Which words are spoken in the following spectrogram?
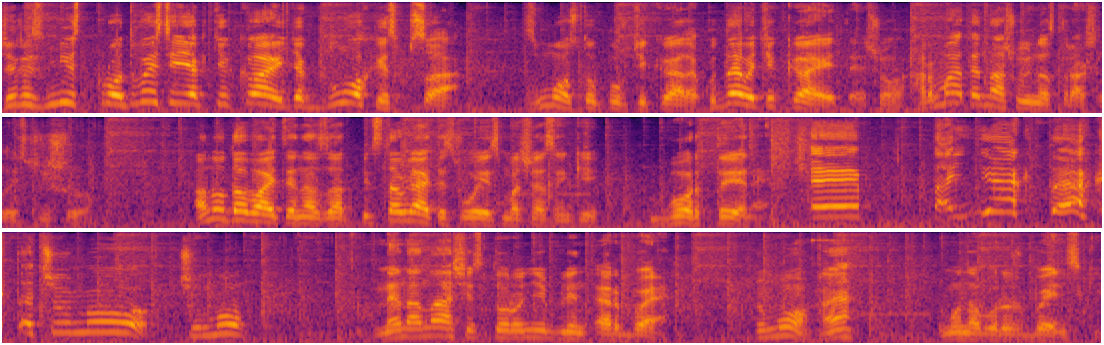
Через міст продвися, як тікають, як блохи з пса. З мосту повтікали. Куди ви тікаєте? Що, гармати нашої настрашились чи що? А ну давайте назад, підставляйте свої смачнесенькі бортини. Е, та як так? Та чому? Чому? Не на нашій стороні, блін, РБ. Чому, га? Чому на ворожбинській?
